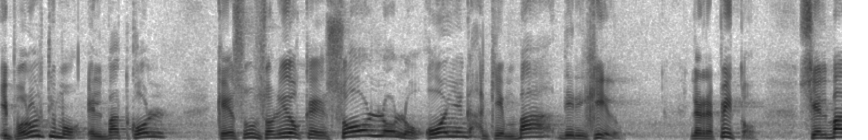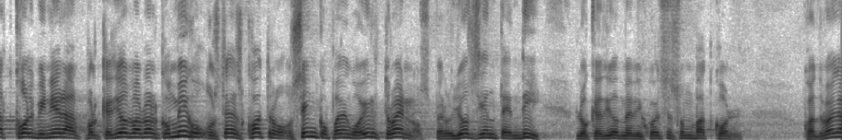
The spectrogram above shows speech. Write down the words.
Y por último, el bat call, que es un sonido que solo lo oyen a quien va dirigido. Le repito, si el bat call viniera porque Dios va a hablar conmigo, ustedes cuatro o cinco pueden oír truenos, pero yo sí entendí lo que Dios me dijo. Ese es un bat call. Cuando venga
